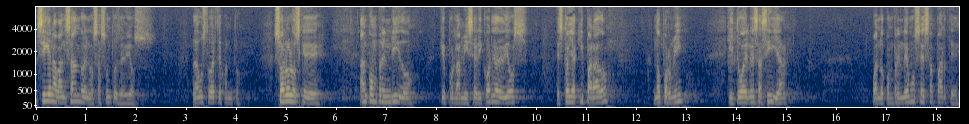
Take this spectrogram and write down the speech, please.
siguen avanzando en los asuntos de Dios. Me da gusto verte, Juanito. Solo los que han comprendido que por la misericordia de Dios estoy aquí parado, no por mí, y tú en esa silla, cuando comprendemos esa parte,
